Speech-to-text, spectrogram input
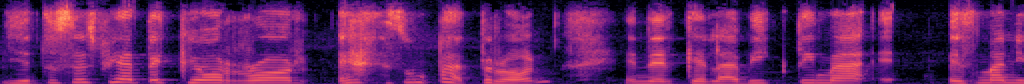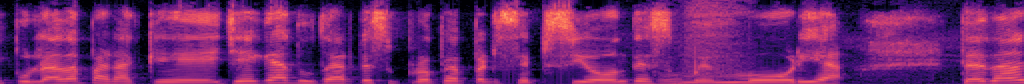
Y entonces fíjate qué horror, es un patrón en el que la víctima es manipulada para que llegue a dudar de su propia percepción, de su memoria. Te da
